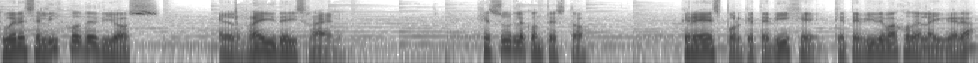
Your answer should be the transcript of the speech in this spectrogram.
tú eres el Hijo de Dios, el Rey de Israel. Jesús le contestó, ¿crees porque te dije que te vi debajo de la higuera?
